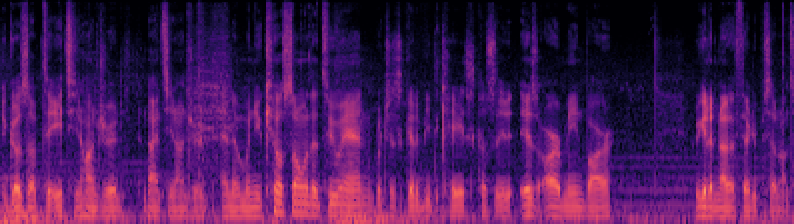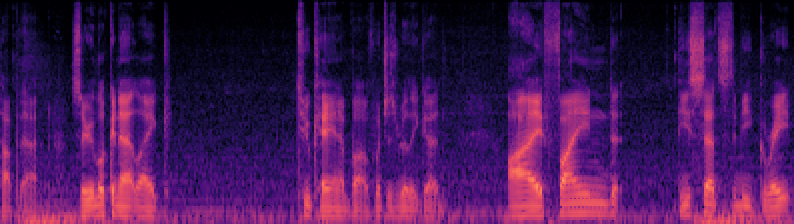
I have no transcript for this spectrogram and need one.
it goes up to 1800, 1900. And then when you kill someone with a two-hand, which is going to be the case because it is our main bar, we get another 30% on top of that. So you're looking at like 2k and above, which is really good. I find these sets to be great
